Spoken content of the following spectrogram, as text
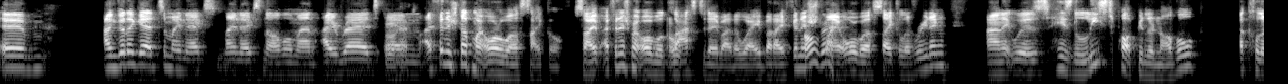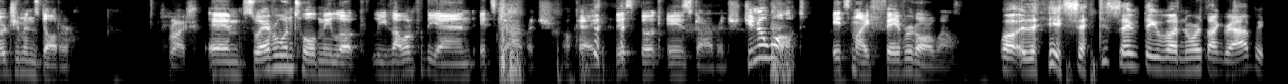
Um, I'm gonna get to my next my next novel, man. I read um I finished up my Orwell cycle. So I, I finished my Orwell Oh. class today, by the way, but I finished Okay. my Orwell cycle of reading, and it was his least popular novel, A Clergyman's Daughter. Right. Um, so everyone told me, look, leave that one for the end. It's garbage. Okay, this book is garbage. Do you know what? It's my favorite Orwell. Well, he said the same thing about Northanger Abbey,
